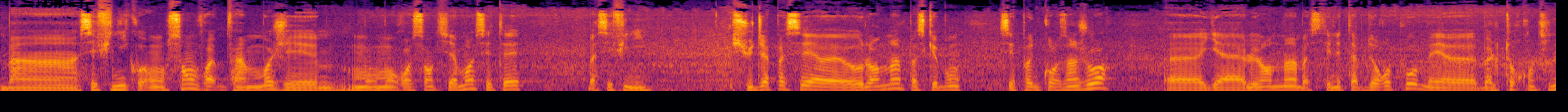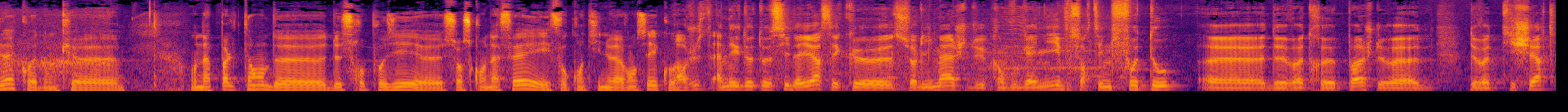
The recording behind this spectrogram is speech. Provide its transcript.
ben c'est fini quoi. On sent, enfin moi j'ai mon, ressenti à moi c'était, bah c'est fini. Je suis déjà passé euh, au lendemain parce que bon, c'est pas une course d'un jour. Euh, y a, le lendemain, bah, c'était une étape de repos, mais euh, bah, le tour continuait quoi. Donc on n'a pas le temps de, se reposer euh, sur ce qu'on a fait et il faut continuer à avancer. Quoi. Alors juste anecdote aussi d'ailleurs, c'est que sur l'image de quand vous gagnez, vous sortez une photo euh, de votre poche, de, de votre t-shirt.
